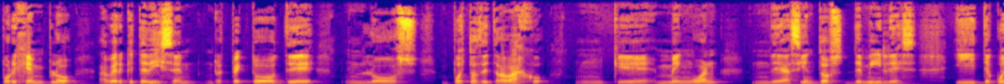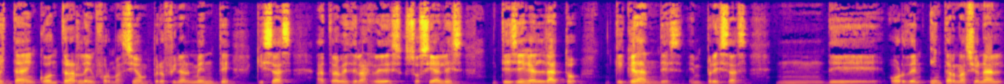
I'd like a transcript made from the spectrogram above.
por ejemplo, a ver qué te dicen respecto de los puestos de trabajo mm, que menguan de a cientos de miles y te cuesta encontrar la información, pero finalmente quizás a través de las redes sociales te llega el dato que grandes empresas mm, de orden internacional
